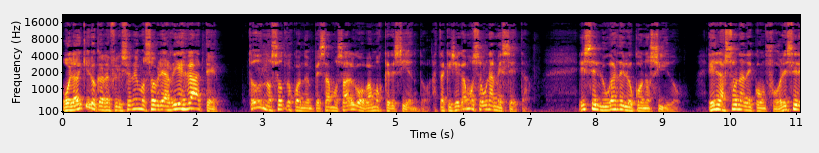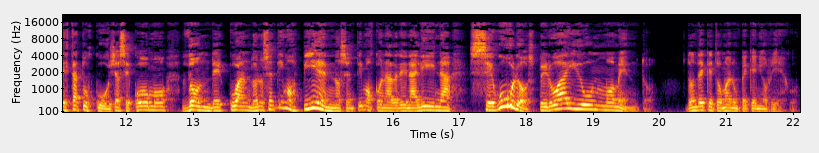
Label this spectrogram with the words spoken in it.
Hola, hoy quiero que reflexionemos sobre arriesgate. Todos nosotros cuando empezamos algo vamos creciendo, hasta que llegamos a una meseta. Es el lugar de lo conocido, es la zona de confort, es el status quo, ya sé cómo, dónde, cuándo. Nos sentimos bien, nos sentimos con adrenalina, seguros, pero hay un momento donde hay que tomar un pequeño riesgo.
